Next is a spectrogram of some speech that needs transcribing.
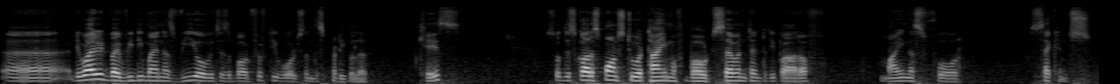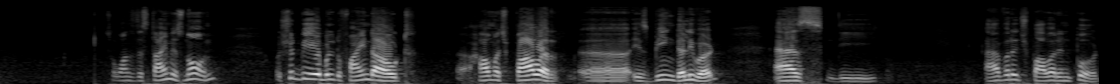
divided by V d minus V o which is about 50 volts in this particular case. So, this corresponds to a time of about 7 10 to the power of minus 4 seconds. So, once this time is known we should be able to find out uh, how much power uh, is being delivered as the average power input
